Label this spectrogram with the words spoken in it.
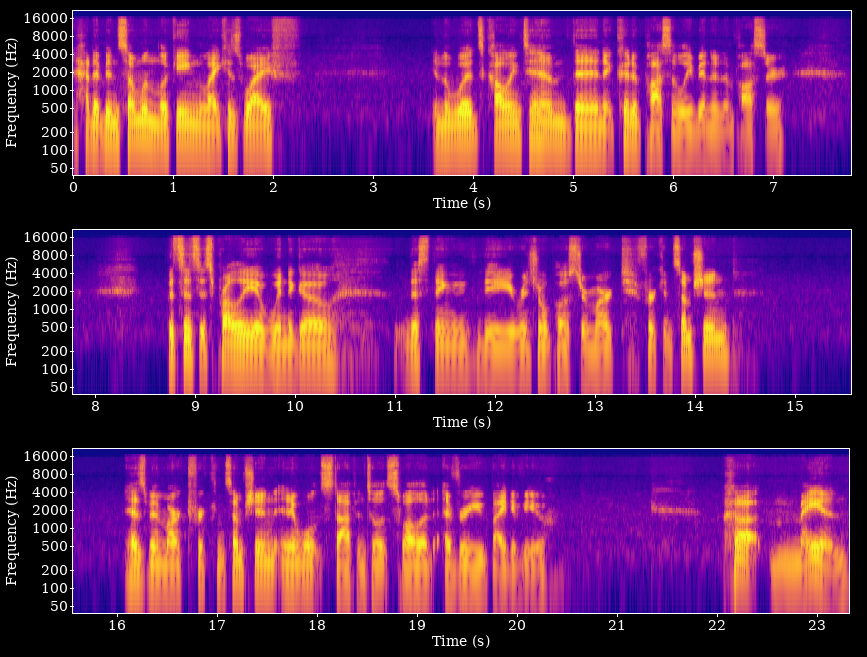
Had it been someone looking like his wife in the woods calling to him, then it could have possibly been an imposter. But since it's probably a Wendigo, this thing, the original poster marked for consumption, has been marked for consumption and it won't stop until it's swallowed every bite of you. Huh, man.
